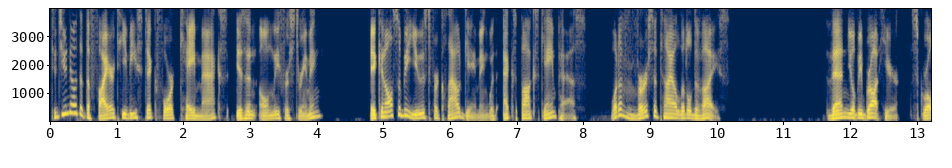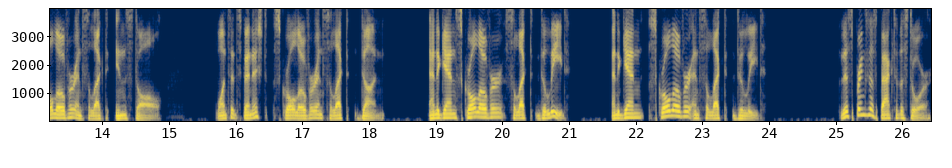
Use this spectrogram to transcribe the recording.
Did you know that the Fire TV Stick 4K Max isn't only for streaming? It can also be used for cloud gaming with Xbox Game Pass. What a versatile little device. Then you'll be brought here. Scroll over and select Install. Once it's finished, scroll over and select Done. And again, scroll over, select Delete. And again, scroll over and select Delete. This brings us back to the store.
